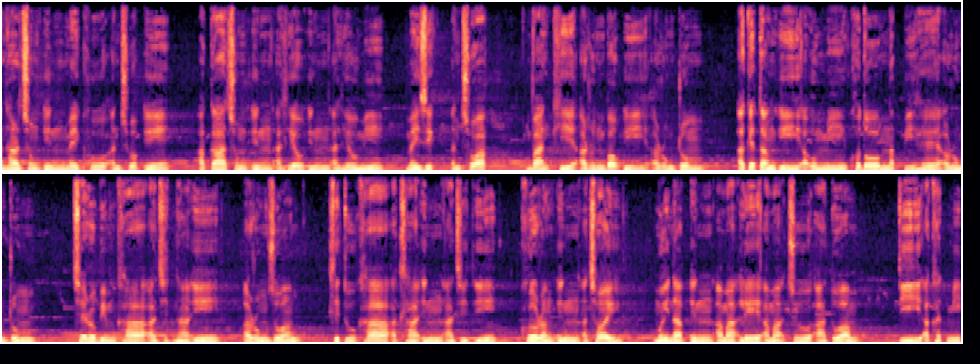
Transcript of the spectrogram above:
An chung in mei khu an chuak i. Aka chung in a hliau in a hliau mi. Mei zik อันชวักวันขี้อรุณเบาอีอรุงจุมอาเกตังอีอาุมมีขดอมนักปีเฮอรุงจุมเชโรบิมคาอาจิตนาอีอรุงจวงทิตูคาอัทาอินอาจิตอีคุรังอินอาชอยมุยนักอินอามาเลอามาจูอาตวมตีอาคัดมี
